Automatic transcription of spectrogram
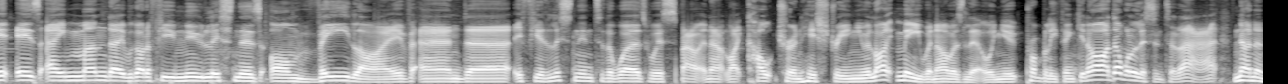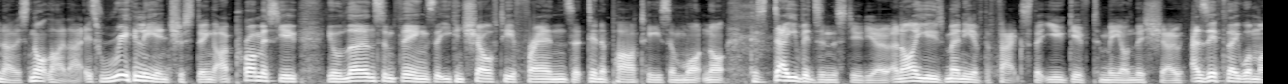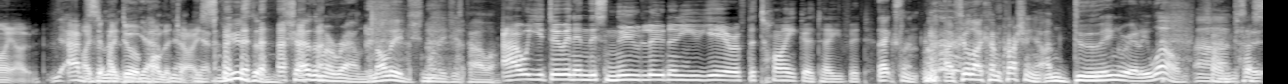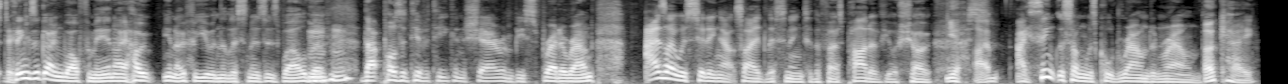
It is a Monday. We've got a few new listeners on V Live, and uh, if you're listening to the words we're spouting out, like culture and history, and you were like me when I was little, and you're probably thinking, "Oh, I don't want to listen to that." No, no, no, it's not like that. It's really interesting. I promise you, you'll learn some things that you can show off to your friends at dinner parties and whatnot. Because David's in the studio, and I use many of the facts that you give to me on this show as if they were my own. Absolutely. I, do yeah, yeah, apologise. yeah. Use them, share them around. Knowledge, knowledge is power. How are you doing in this new Lunar New Year of the Tiger, David? Excellent. I feel like I'm crushing it. I'm doing really well. Um, so Fantastic. things are going well for me, and I hope you know for you and the listeners as well that Mm-hmm. that positivity can share and be spread around. As I was sitting outside listening to the first part of your show, Yes. I, I think the song was called "Round and Round." Okay.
